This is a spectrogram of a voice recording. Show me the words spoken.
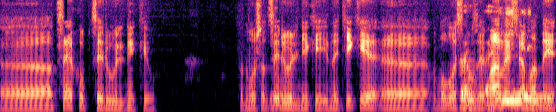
е, цеху цирюльників. Тому що Ну, цирюльники і не тільки е, волоссям займалися, вони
